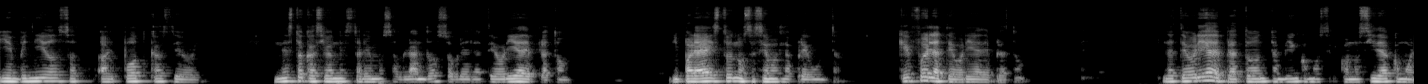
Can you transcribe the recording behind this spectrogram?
Bienvenidos al podcast de hoy. En esta ocasión estaremos hablando sobre la teoría de Platón. Y para esto nos hacemos la pregunta, ¿qué fue la teoría de Platón? La teoría de Platón, también conocida como,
